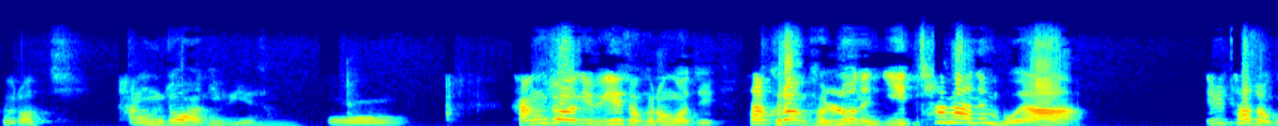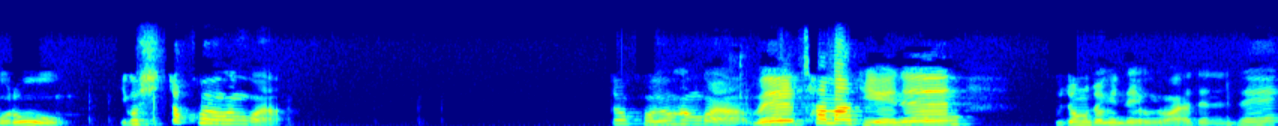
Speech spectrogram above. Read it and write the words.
그렇지. 강조하기 위해서. 오. 강조하기 위해서 그런 거지. 자, 그럼 결론은 이 차마는 뭐야? 1차적으로 이거 시적 허용한 거야. 시적 허용한 거야. 왜 차마 뒤에는 부정적인 내용이 와야 되는데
